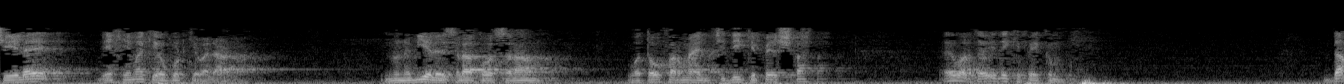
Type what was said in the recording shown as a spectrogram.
چیله د خیمه کې او ګټ کې ولاړ نو نبی علیہ الصلوۃ والسلام وتو فرمایل چې دې کې پېښه ای ورته دې کې پېکم دا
